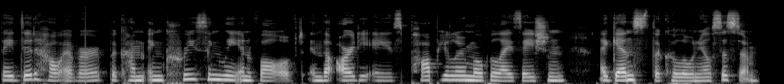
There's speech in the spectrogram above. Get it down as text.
they did, however, become increasingly involved in the RDA's popular mobilization against the colonial system.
